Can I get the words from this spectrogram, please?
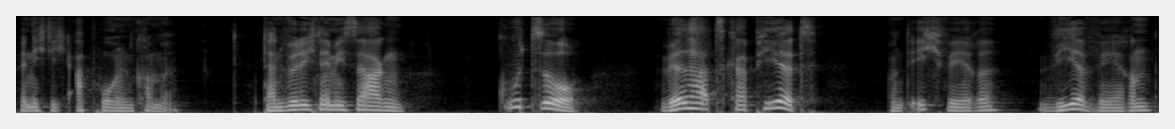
wenn ich dich abholen komme. Dann würde ich nämlich sagen, gut so, Will hat's kapiert, und ich wäre, wir wären,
